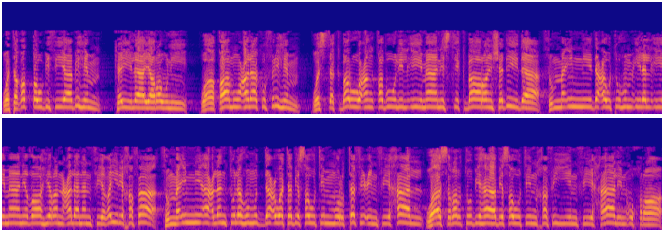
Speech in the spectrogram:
وتغطوا بثيابهم كي لا يروني وأقاموا على كفرهم واستكبروا عن قبول الإيمان استكبارا شديدا ثم إني دعوتهم إلى الإيمان ظاهرا علنا في غير خفاء ثم إني أعلنت لهم الدعوة بصوت مرتفع في حال وأسررت بها بصوت خفي في حال أخرى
